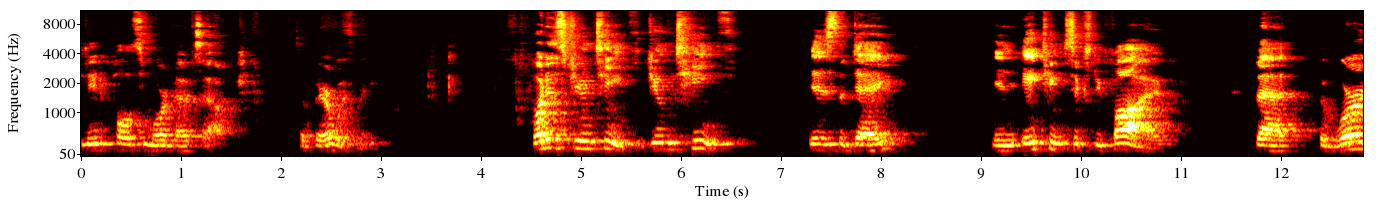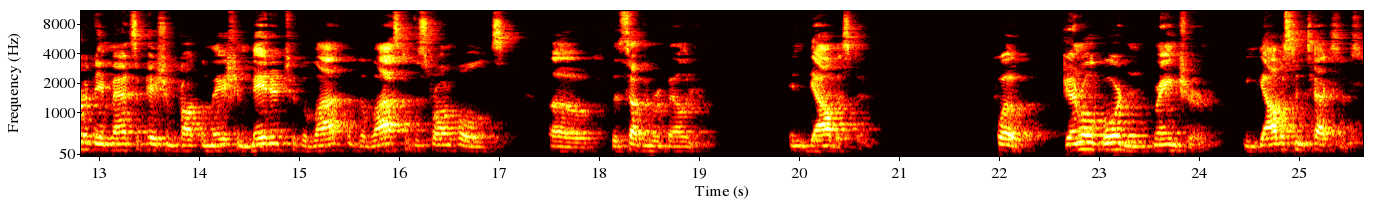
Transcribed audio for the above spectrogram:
need to pull some more notes out, so bear with me. What is Juneteenth? Juneteenth is the day in 1865 that the word of the Emancipation Proclamation made it to the last, the last of the strongholds of the Southern Rebellion in Galveston. Quote, General Gordon Granger in Galveston, Texas,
